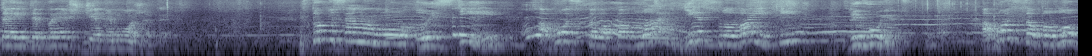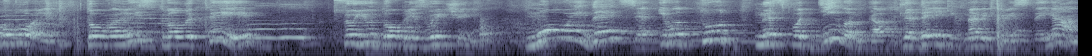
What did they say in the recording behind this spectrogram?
та й тепер ще не можете. В тому самому листі апостола Павла є слова, які дивують. Апостол Павло говорить, товариство лихи псують добрі звичаї. Мова йдеться, і от тут несподіванка для деяких навіть християн.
